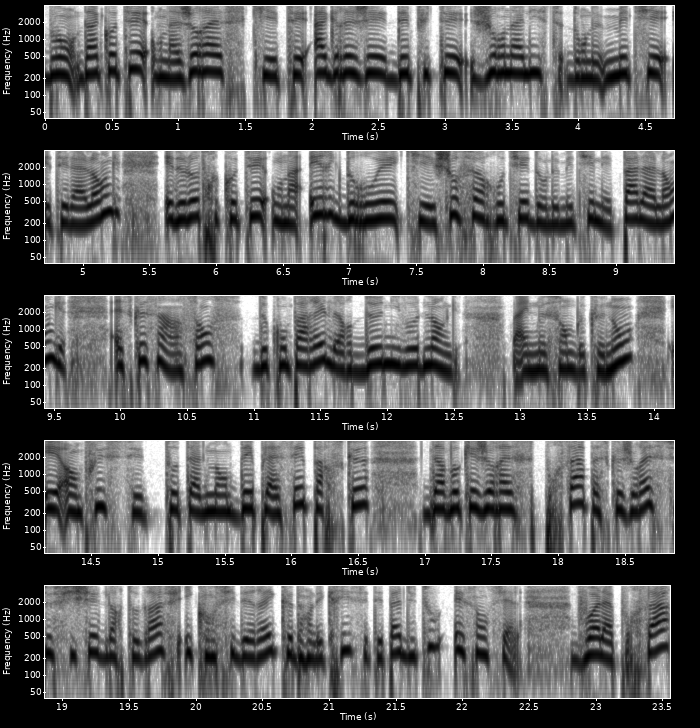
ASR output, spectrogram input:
Bon, d'un côté, on a Jaurès qui était agrégé, député, journaliste dont le métier était la langue, et de l'autre côté, on a Éric Drouet qui est chauffeur routier dont le métier n'est pas la langue. Est-ce que ça a un sens de comparer leurs deux niveaux de langue? Bah, Il me semble que non, et en plus, c'est totalement déplacé parce que d'invoquer Jaurès pour ça, parce que Jaurès se fichait de l'orthographe, il considérait que dans l'écrit, c'était pas du tout essentiel. Voilà pour ça.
